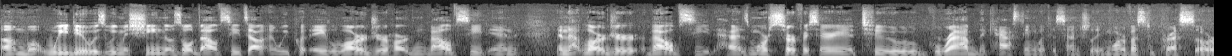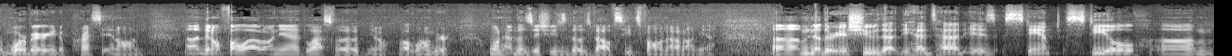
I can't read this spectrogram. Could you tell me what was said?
Um, what we do is we machine those old valve seats out and we put a larger hardened valve seat in, and that larger valve seat has more surface area to grab the casting with, essentially, more of us to press or more area to press in on. Uh, they don't fall out on you. It lasts a you know a lot longer. Won't have those issues of those valve seats falling out on you. Um, another issue that the heads had is stamped steel um,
